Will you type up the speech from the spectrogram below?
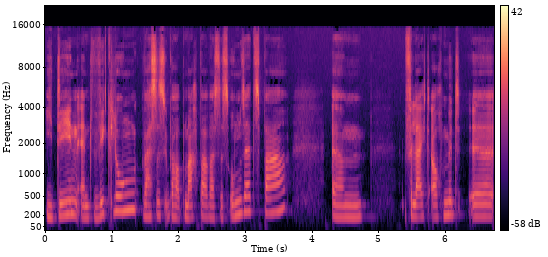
Ideenentwicklung, was ist überhaupt machbar, was ist umsetzbar, ähm, vielleicht auch mit äh,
